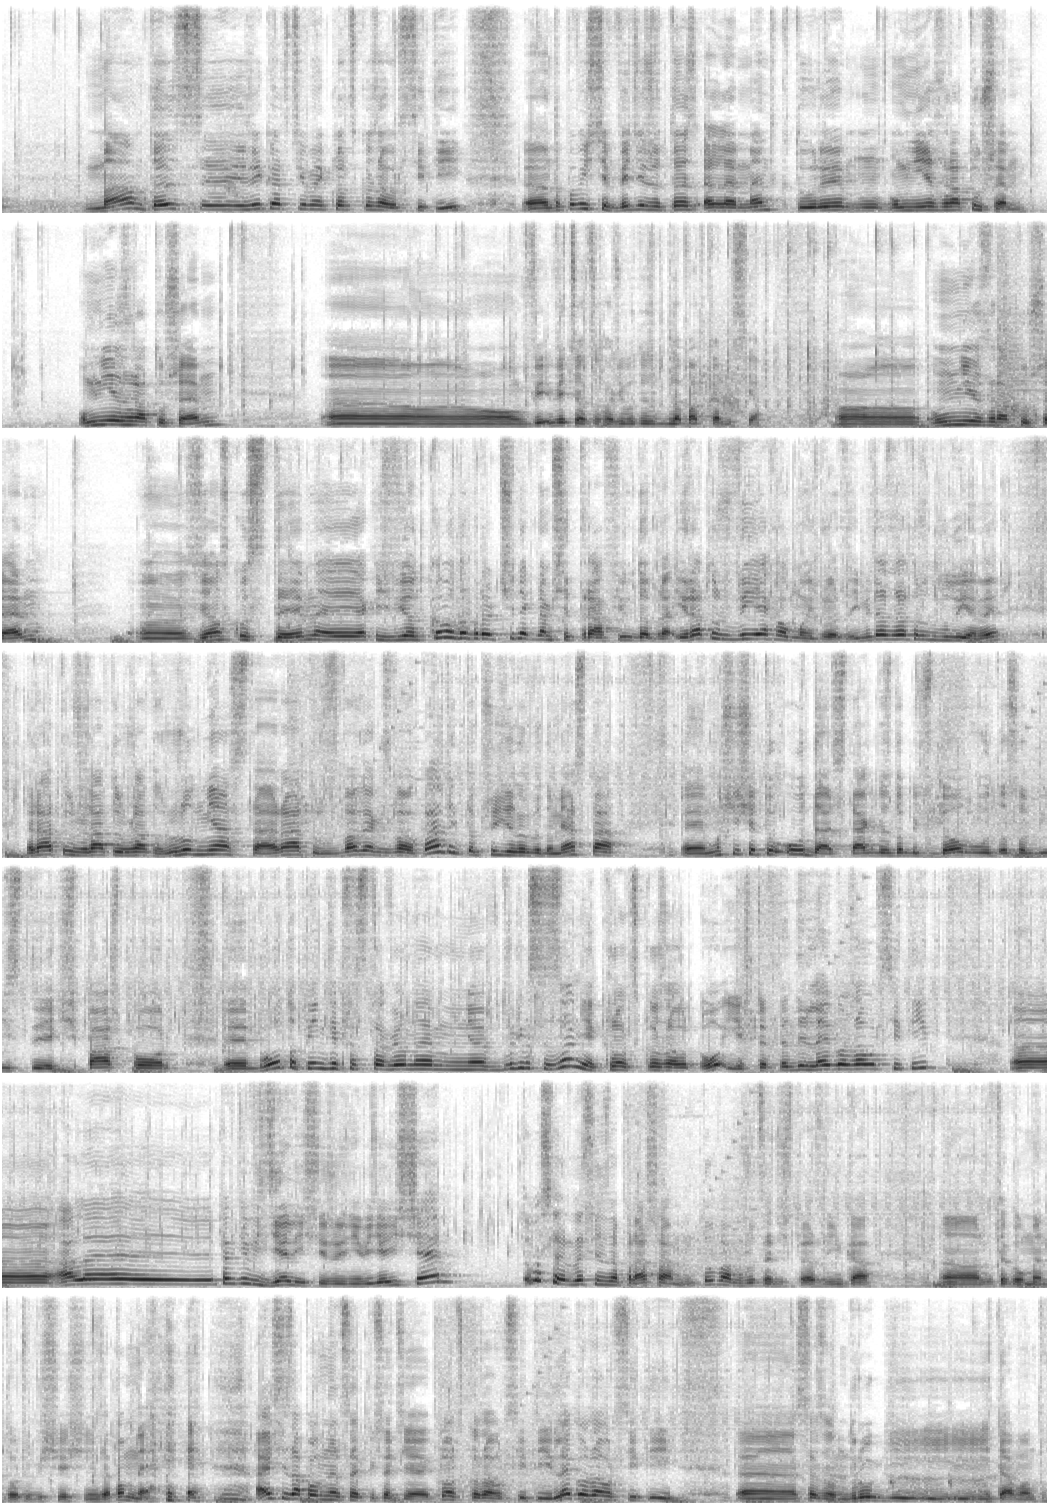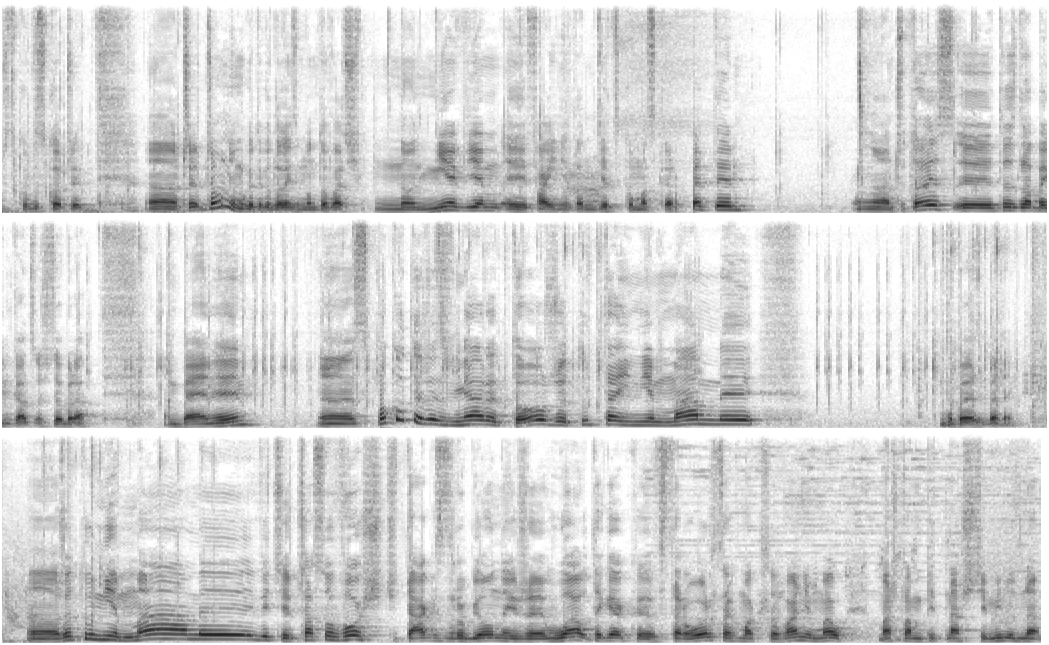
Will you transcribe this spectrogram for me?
Mam, to jest, y, jeżeli kojarzycie moje Klockozaur City, e, to powinniście wiedzieć, że to jest element, który mm, u mnie jest ratuszem. U mnie jest ratuszem. Eee, wie, wiecie o co chodzi, bo to jest dla Batka misja. Eee, u mnie z ratuszem. W związku z tym e, jakiś wyjątkowo dobry odcinek nam się trafił. Dobra, i ratusz wyjechał, moi drodzy. I my teraz ratusz budujemy. Ratusz, ratusz, ratusz. Urząd miasta, ratusz, zwał jak zwał. Każdy, kto przyjdzie nowy do miasta, e, musi się tu udać, tak, by zdobyć dowód osobisty, jakiś paszport. E, było to pięknie przedstawione mm, w drugim sezonie Klocko Zaur... O, jeszcze wtedy Lego Zaur City. Ale pewnie widzieliście, jeżeli nie widzieliście, to serdecznie zapraszam. Tu wam rzucę dziś teraz linka do tego momentu, oczywiście, jeśli nie zapomnę. A jeśli zapomnę, to sobie piszecie Klocko Zaur City, Lego Zaur City, e, sezon drugi i, i, i tam wam to wszystko wyskoczy. E, cze- czemu nie mogę tego dalej zmontować? No nie wiem, e, fajnie tam dziecko ma skarpety. E, czy to jest, e, to jest dla Benka coś, dobra. Benny. E, Spoko też jest w miarę to, że tutaj nie mamy Dobra, jest Benny. E, Że tu nie mamy, wiecie, czasowości tak zrobionej, że wow, tak jak w Star Warsach w maksowaniu, wow, masz tam 15 minut na...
